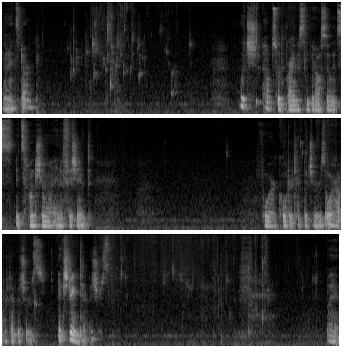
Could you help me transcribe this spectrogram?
when it's dark. Which helps with privacy, but also it's it's functional and efficient for colder temperatures or hotter temperatures, extreme temperatures. But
